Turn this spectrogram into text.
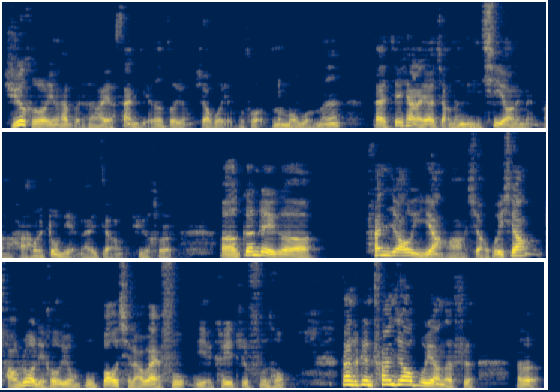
橘核因为它本身还有散结的作用，效果也不错。那么我们在接下来要讲的理气药里面啊，还会重点来讲橘核。呃，跟这个川椒一样啊，小茴香炒热了以后用布包起来外敷，也可以治腹痛。但是跟川椒不一样的是，呃，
